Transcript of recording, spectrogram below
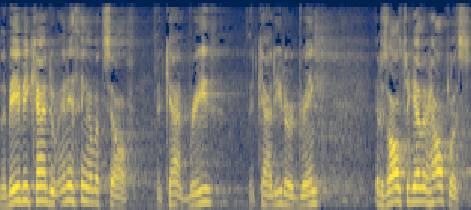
The baby can't do anything of itself. It can't breathe. It can't eat or drink. It is altogether helpless.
